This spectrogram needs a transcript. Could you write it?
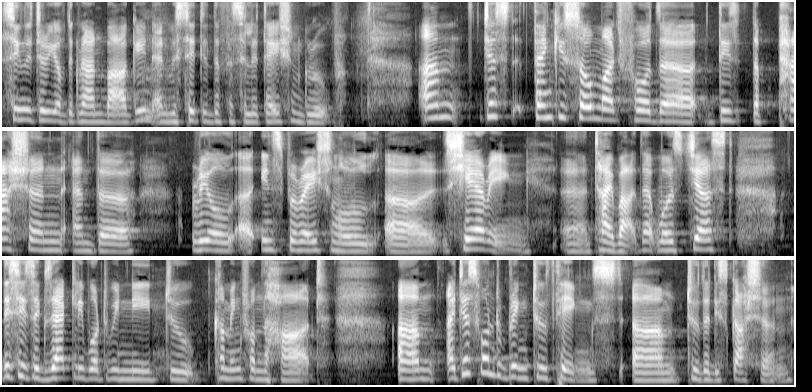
signatory of the Grand Bargain, and we sit in the facilitation group. Um, just thank you so much for the this, the passion and the real uh, inspirational uh, sharing, uh, Taiba. That was just. This is exactly what we need to coming from the heart. Um, I just want to bring two things um, to the discussion.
